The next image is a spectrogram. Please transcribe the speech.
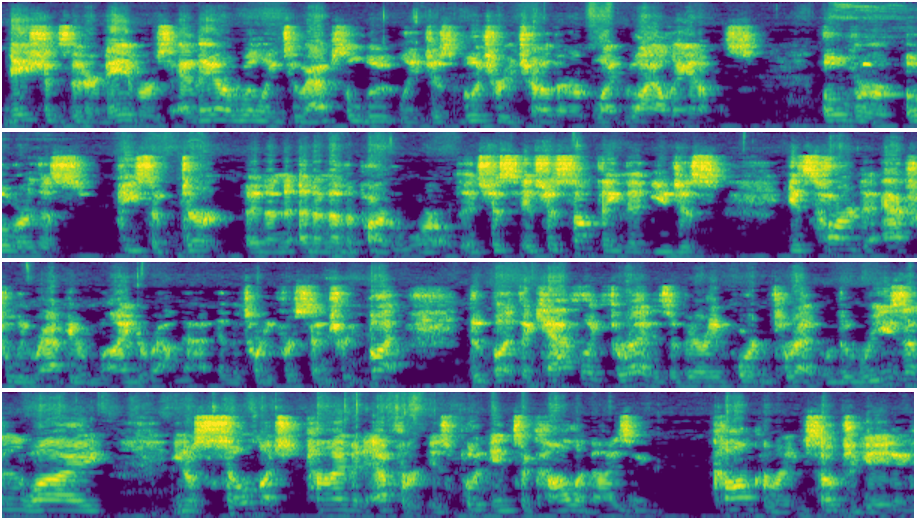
nations that are neighbors, and they are willing to absolutely just butcher each other like wild animals over over this piece of dirt in, an, in another part of the world. It's just it's just something that you just it's hard to actually wrap your mind around that in the 21st century. But the but the Catholic thread is a very important thread. The reason why you know so much time and effort is put into colonizing, conquering, subjugating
